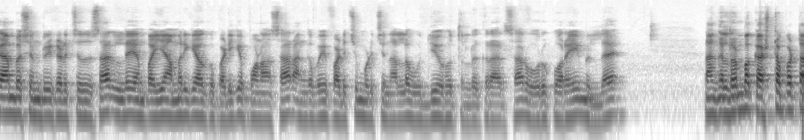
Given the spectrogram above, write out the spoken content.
கேம்பஸ் இன்டர்வியூ கிடச்சது சார். இல்லை என் பையன் அமெரிக்காவுக்கு படிக்க போனான் சார். அங்கே போய் படித்து முடித்து நல்ல உத்தியோகத்தில் இருக்கிறார் சார். ஒரு குறையும் இல்லை. நாங்கள் ரொம்ப கஷ்டப்பட்ட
